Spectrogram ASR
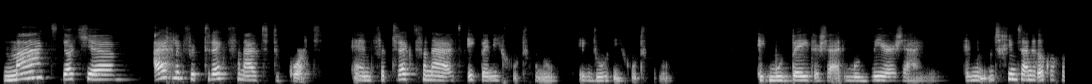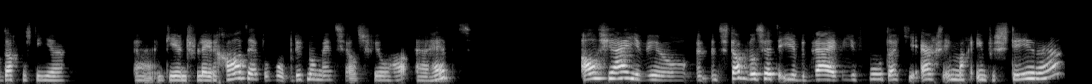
maakt dat je eigenlijk vertrekt vanuit tekort. En vertrekt vanuit ik ben niet goed genoeg, ik doe het niet goed genoeg. Ik moet beter zijn, ik moet meer zijn. En misschien zijn het ook wel gedachten die je uh, een keer in het verleden gehad hebt, of op dit moment zelfs veel uh, hebt als jij je wil, een, stap wil zetten in je bedrijf en je voelt dat je ergens in mag investeren,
